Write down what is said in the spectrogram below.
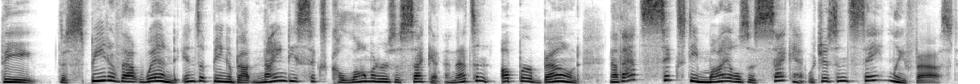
the the speed of that wind ends up being about 96 kilometers a second, and that's an upper bound. Now that's 60 miles a second, which is insanely fast.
